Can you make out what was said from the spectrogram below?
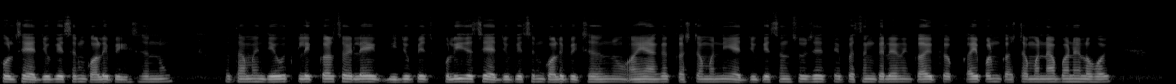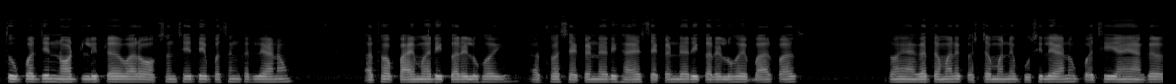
ખોલશે, એજ્યુકેશન ક્વોલિફિકેશનનું તો તમે જેવું જ ક્લિક કરશો એટલે બીજું પેજ ખુલી જશે, એજ્યુકેશન ક્વોલિફિકેશનનું અહીં આગળ કસ્ટમરની એજ્યુકેશન શું છે તે પસંદ કરી અને કઈ કંઈ પણ કસ્ટમર ના ભણેલો હોય તો ઉપર જે નોટ લીટરવાળો ઓપ્શન છે તે પસંદ કરી લેવાનો. અથવા પ્રાઇમરી કરેલું હોય, અથવા સેકન્ડરી હાયર સેકન્ડરી કરેલું હોય બાર પાસ તો અહીં આગળ તમારે કસ્ટમરને પૂછી લેવાનું, પછી અહીં આગળ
